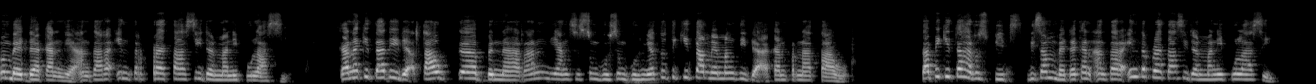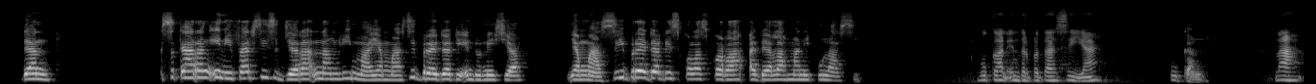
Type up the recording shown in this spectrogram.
membedakan ya antara interpretasi dan manipulasi. Karena kita tidak tahu kebenaran yang sesungguh-sungguhnya itu kita memang tidak akan pernah tahu. Tapi kita harus bisa membedakan antara interpretasi dan manipulasi. Dan sekarang ini versi sejarah 65 yang masih berada di Indonesia, yang masih beredar di sekolah-sekolah adalah manipulasi. Bukan interpretasi ya? Bukan. Nah,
